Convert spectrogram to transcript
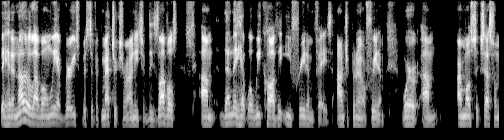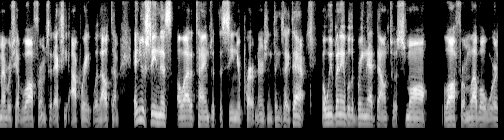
they hit another level, and we have very specific metrics around each of these levels. Um, then they hit what we call the e freedom phase, entrepreneurial freedom, where um, our most successful members have law firms that actually operate without them. And you've seen this a lot of times with the senior partners and things like that. But we've been able to bring that down to a small law firm level where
